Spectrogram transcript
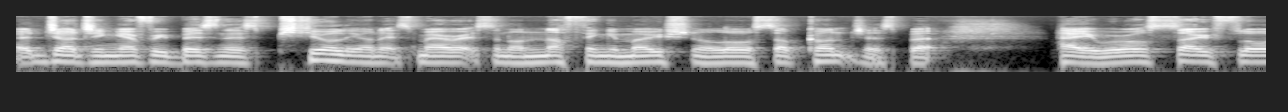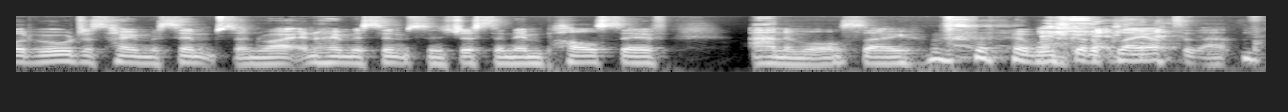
at judging every business purely on its merits and on nothing emotional or subconscious. But hey, we're all so flawed. We're all just Homer Simpson, right? And Homer Simpson's just an impulsive animal, so we've got to play up to that.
